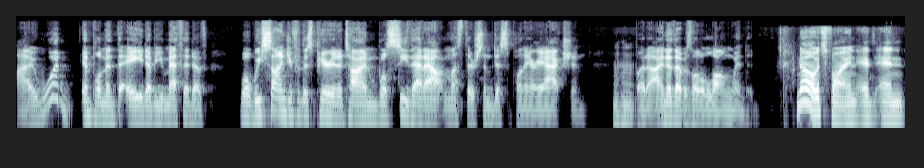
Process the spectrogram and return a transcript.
I would implement the AEW method of, well, we signed you for this period of time. We'll see that out unless there's some disciplinary action. Mhm. But I know that was a little long winded. No, it's fine, and and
